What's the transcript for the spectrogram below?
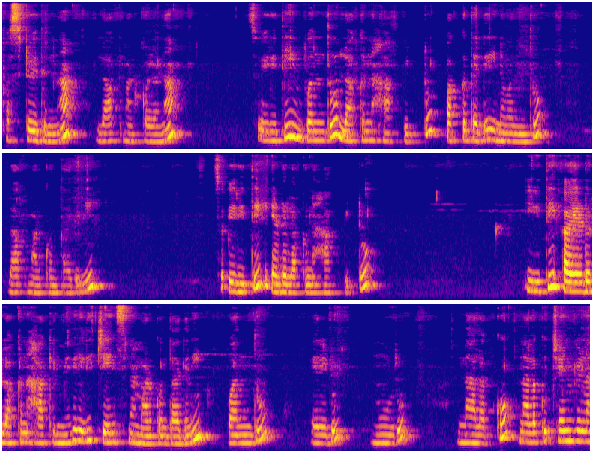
ಫಸ್ಟು ಇದನ್ನು ಲಾಕ್ ಮಾಡ್ಕೊಳ್ಳೋಣ. ಸೊ ಈ ರೀತಿ ಒಂದು ಲಾಕನ್ನು ಹಾಕಿಬಿಟ್ಟು ಪಕ್ಕದಲ್ಲೇ ಇನ್ನೂ ಒಂದು ಲಾಕ್ ಮಾಡ್ಕೊತಾ ಇದ್ದೀನಿ. ಸೊ ಈ ರೀತಿ ಎರಡು ಲಾಕನ್ನು ಹಾಕಿಬಿಟ್ಟು, ಈ ರೀತಿ ಆ ಎರಡು ಲಾಕನ್ನು ಹಾಕಿದ ಮೇಲೆ ಇಲ್ಲಿ ಚೈನ್ಸ್ನ ಮಾಡ್ಕೊತಾ ಇದ್ದೀನಿ. ಒಂದು, ಎರಡು, ಮೂರು, ನಾಲ್ಕು ನಾಲ್ಕು ಚೈನ್ಗಳನ್ನ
